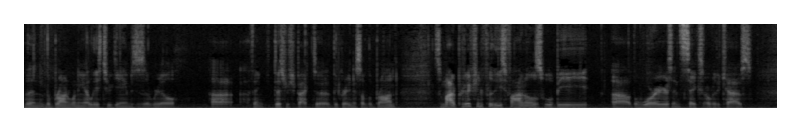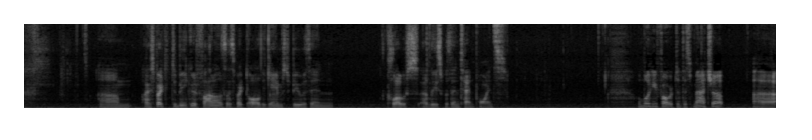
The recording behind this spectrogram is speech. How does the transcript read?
than LeBron winning at least two games is a real, uh, I think, disrespect to the greatness of LeBron. So my prediction for these finals will be uh, the Warriors in six over the Cavs. Um, I expect it to be good finals. I expect all the games to be within close, at least within 10 points. I'm looking forward to this matchup. Uh,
